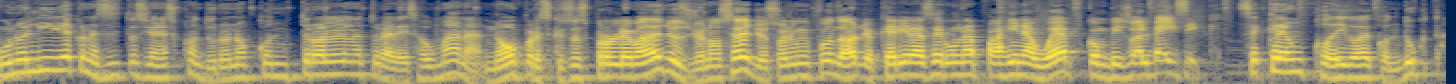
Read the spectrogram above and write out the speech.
uno lidia con esas situaciones cuando uno no controla la naturaleza humana. No, pero es que eso es problema de ellos. Yo no sé, yo soy un fundador, yo quería hacer una página web con Visual Basic. Se crea un código de conducta.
